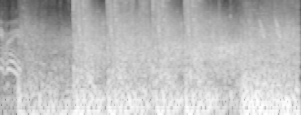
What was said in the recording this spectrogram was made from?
activate.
